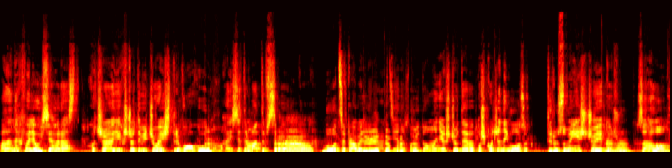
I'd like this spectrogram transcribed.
Але не хвилюйся, гаразд? Хоча, якщо ти відчуваєш тривогу, намагайся тримати в себе руках, бо це правильна там реакція просто- на повідомлення, що у тебе пошкоджений мозок. Ти розумієш, що я кажу? Ага. Загалом,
